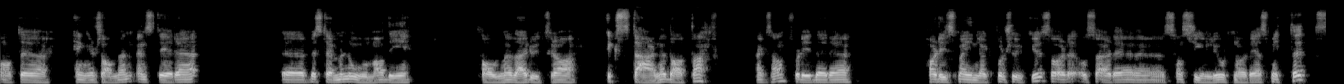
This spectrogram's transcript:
og at det henger sammen. Mens dere eh, bestemmer noen av de tallene der ut fra eksterne data. Fordi dere har de som er innlagt på sykehus, og så er det sannsynliggjort når de er smittet.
